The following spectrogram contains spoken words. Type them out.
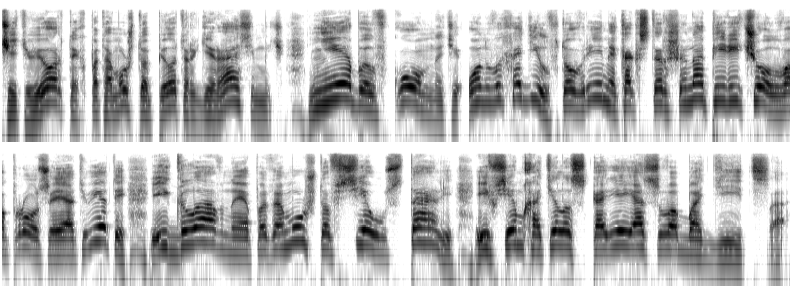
В-четвертых, потому что Петр Герасимович не был в комнате, он выходил в то время, как старшина перечел вопросы и ответы, и главное, потому что все устали, и всем хотелось скорее освободиться,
